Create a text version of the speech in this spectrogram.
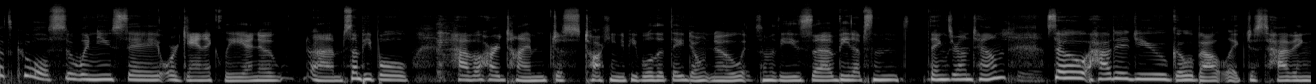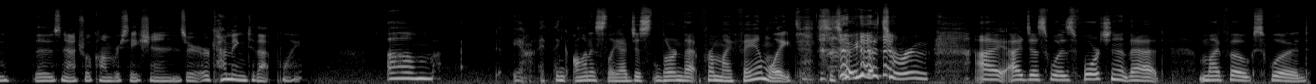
That's cool. So when you say organically, I know um, some people have a hard time just talking to people that they don't know at some of these uh, meetups and things around town. Sure. So how did you go about like just having those natural conversations or, or coming to that point? Um, yeah, I think honestly, I just learned that from my family. To tell you the truth, I I just was fortunate that my folks would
